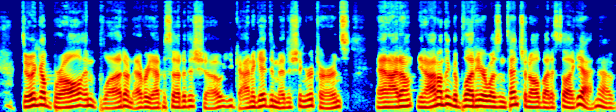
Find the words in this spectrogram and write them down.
doing a brawl and blood on every episode of the show, you kind of get diminishing returns. And I don't, you know, I don't think the blood here was intentional, but it's still like, yeah, no,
